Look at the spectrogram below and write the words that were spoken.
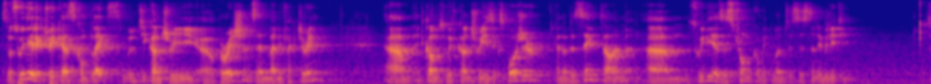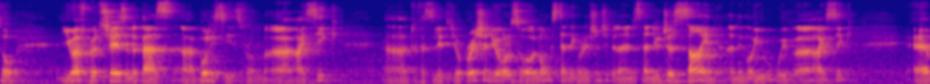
So Sewedy Electric has complex multi-country uh, operations and manufacturing. Um, it comes with countries' exposure, and at the same time, um, Sewedy has a strong commitment to sustainability. So you have purchased in the past uh, policies from uh, ISIC uh, to facilitate your operation. You have also a long-standing relationship, and I understand you just signed an MOU with uh, ISIC um,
